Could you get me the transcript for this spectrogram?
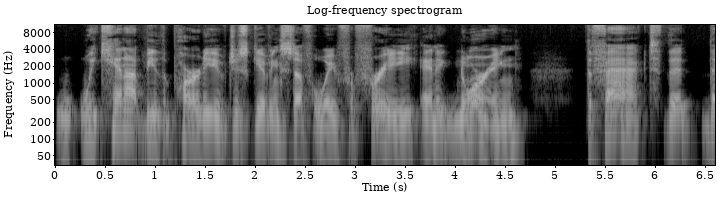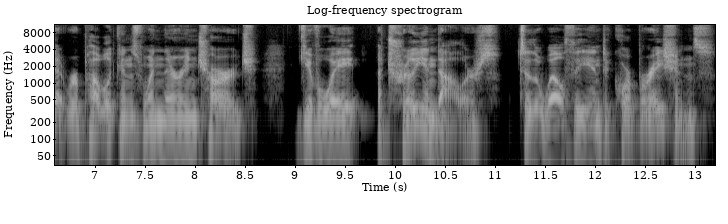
we cannot be the party of just giving stuff away for free and ignoring the fact that that Republicans when they're in charge give away a trillion dollars to the wealthy and to corporations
